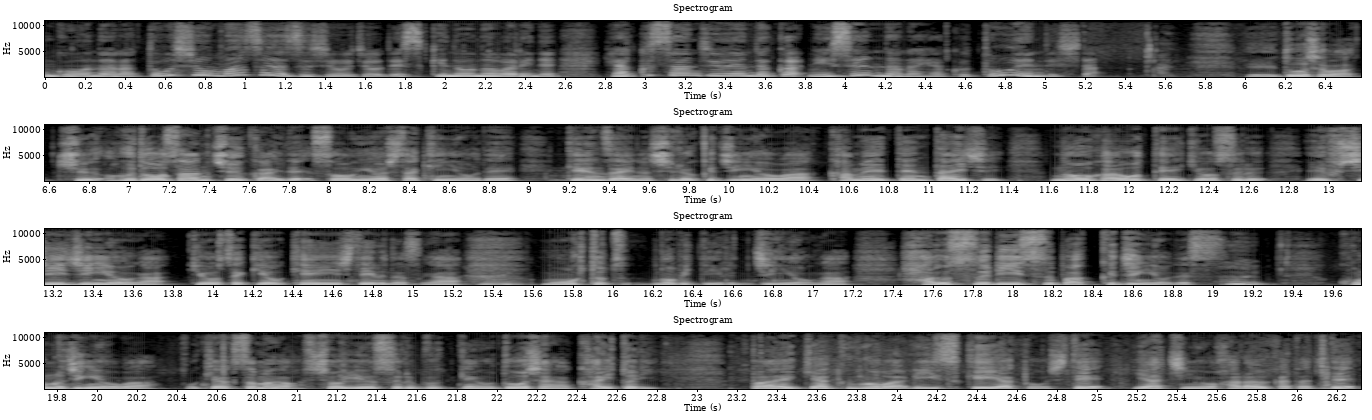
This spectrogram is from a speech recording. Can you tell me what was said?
3457東証マザーズ上場です。昨日の終値、ね、130円高2700等円でした。はいえー、同社は中不動産仲介で創業した企業で、現在の主力事業は加盟店対し、ノウハウを提供する FC 事業が業績を牽引しているんですが、はい、もう一つ伸びている事業が、ハウスリースバック事業です。はい、この事業は、お客様が所有する物件を同社が買い取り、売却後はリース契約をして、家賃を払う形で、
